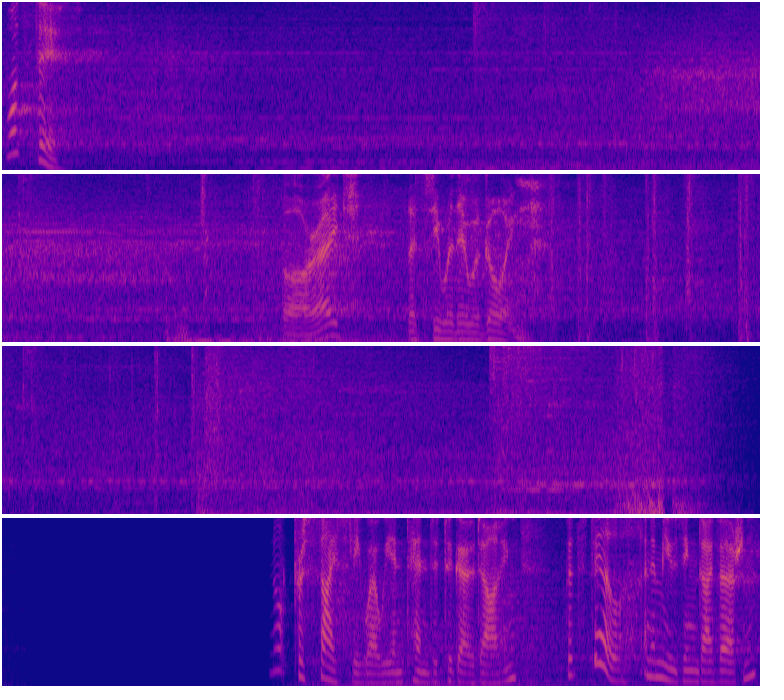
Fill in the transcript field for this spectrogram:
What's this? All right, let's see where they were going. Not precisely where we intended to go, darling, but still an amusing diversion.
